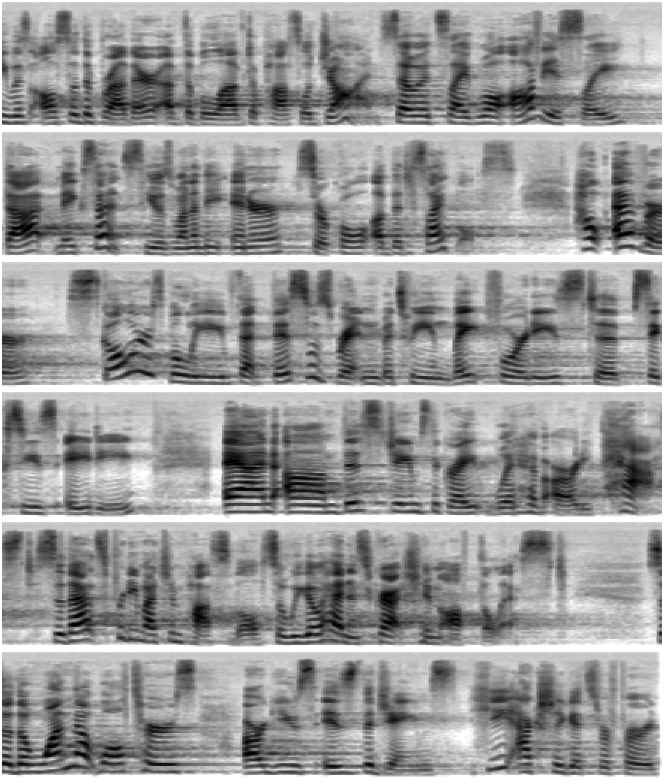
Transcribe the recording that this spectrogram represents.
He was also the brother of the beloved apostle John. So it's like, well, obviously, that makes sense. He was one of the inner circle of the disciples. However, scholars believe that this was written between late 40s to 60s AD, and um, this James the Great would have already passed. So that's pretty much impossible. So we go ahead and scratch him off the list. So the one that Walters argues is the James, he actually gets referred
